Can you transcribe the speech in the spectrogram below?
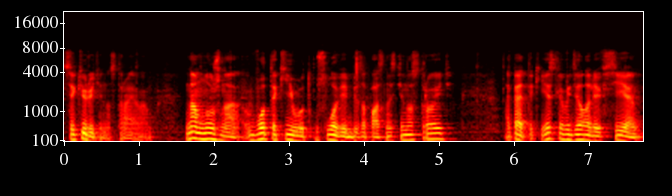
security настраиваем. Нам нужно вот такие вот условия безопасности настроить. Опять-таки, если вы делали все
